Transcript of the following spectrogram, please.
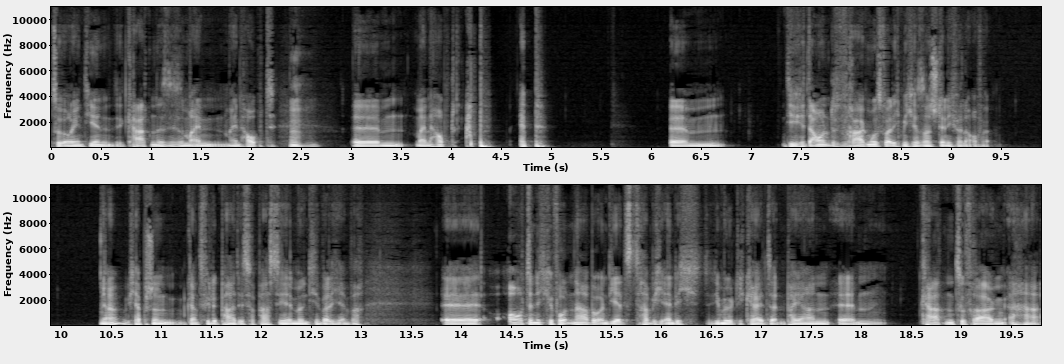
zu orientieren. Die Karten, das ist so mein, mein Haupt, Mhm. ähm, meine Haupt-App, App, ähm, die ich dauernd fragen muss, weil ich mich ja sonst ständig verlaufe. Ja, ich habe schon ganz viele Partys verpasst hier in München, weil ich einfach äh, Orte nicht gefunden habe und jetzt habe ich endlich die Möglichkeit, seit ein paar Jahren ähm, Karten zu fragen, aha,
